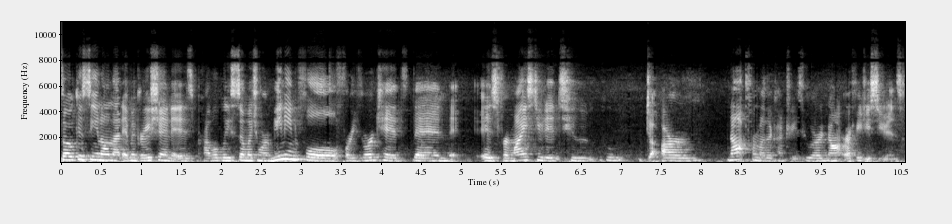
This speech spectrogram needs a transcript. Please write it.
focusing on that immigration is probably so much more meaningful for your kids than is for my students who who are not from other countries, who are not refugee students.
